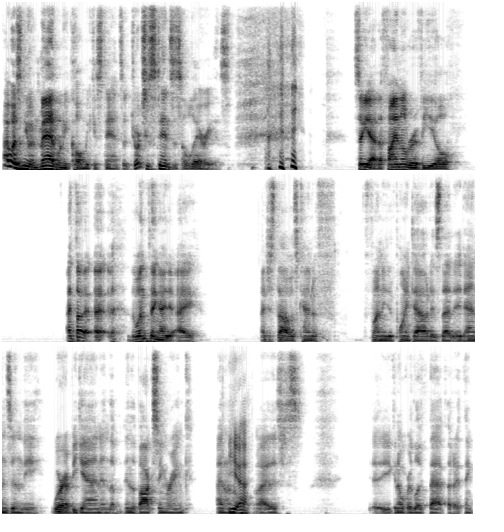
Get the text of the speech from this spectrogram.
I wasn't even mad when he called me Costanza. George Costanza is hilarious. so yeah, the final reveal. I thought uh, the one thing I, I I just thought was kind of funny to point out is that it ends in the where it began in the in the boxing rink. I don't know. Yeah. It's just uh, you can overlook that, but I think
